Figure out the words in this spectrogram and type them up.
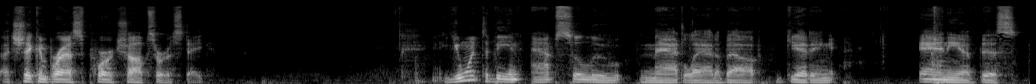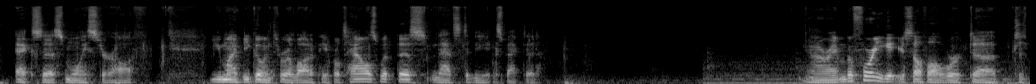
a chicken breast, pork chops, or a steak. You want to be an absolute mad lad about getting any of this excess moisture off. You might be going through a lot of paper towels with this, and that's to be expected. All right, and before you get yourself all worked up, just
